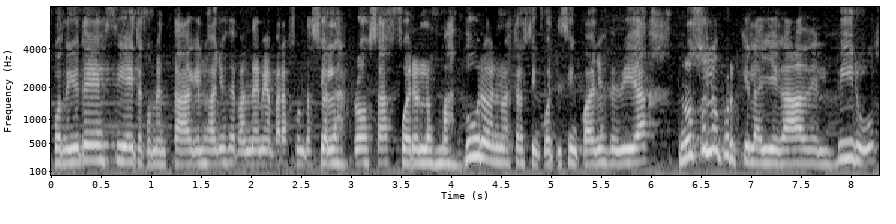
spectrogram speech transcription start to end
Cuando yo te decía y te comentaba que los años de pandemia para Fundación Las Rosas fueron los más duros en nuestros 55 años de vida, no solo porque la llegada del virus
